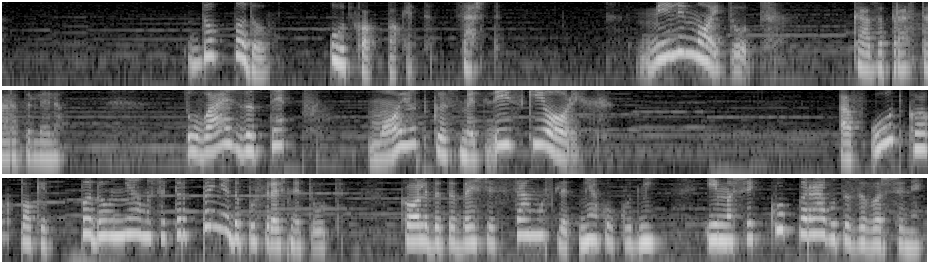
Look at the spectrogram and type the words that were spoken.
До пъдъл. От Кок Покет, САЩ. Мили мой тут, каза старата Леля. Това е за теб, моят късметлийски орех. А в Кок Покет Пъдъл нямаше търпение да посрещне Тут. Коледата беше само след няколко дни. Имаше куп работа за вършене.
